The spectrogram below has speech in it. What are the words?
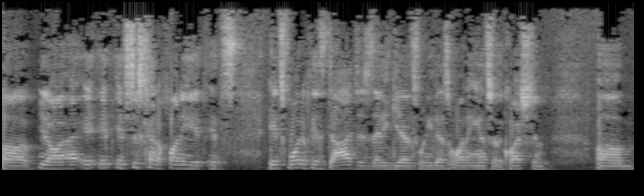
uh, you know, I, it, it's just kind of funny. It, it's, it's one of his dodges that he gives when he doesn't want to answer the question. Um,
